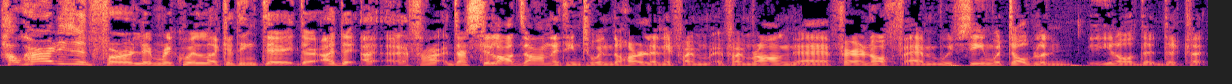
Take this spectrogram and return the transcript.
how hard is it for Limerick? Will like I think they they're they're, they're still odds on. I think to win the hurling. If I'm if I'm wrong, uh, fair enough. Um, we've seen with Dublin, you know, the the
